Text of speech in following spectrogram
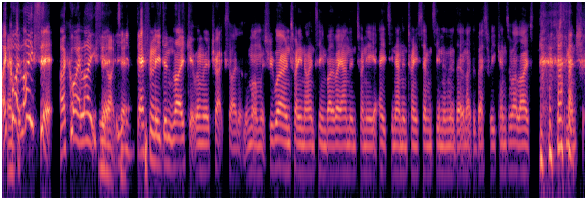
I Uh, quite d- liked it. I quite liked it. liked You it. definitely didn't like it when we were trackside at Le Mans, which we were in 2019, by the way, and in 2018 and in 2017, and they were like the best weekends of our lives. Just to mention,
